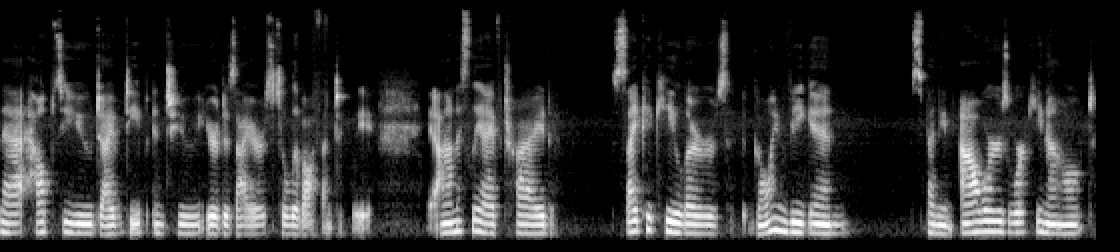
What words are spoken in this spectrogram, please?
that helps you dive deep into your desires to live authentically. Honestly, I've tried psychic healers, going vegan, spending hours working out.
